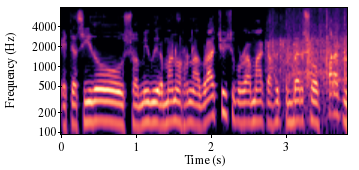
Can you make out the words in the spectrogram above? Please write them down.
Este ha sido su amigo y hermano Ronald Bracho y su programa Café Converso para ti.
